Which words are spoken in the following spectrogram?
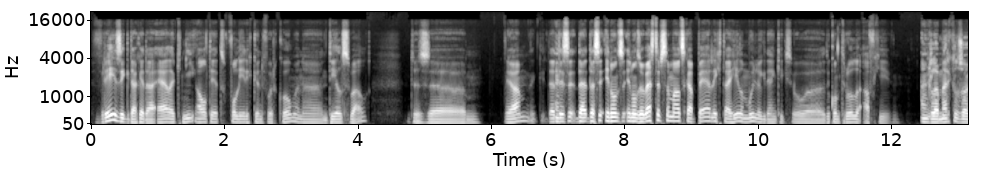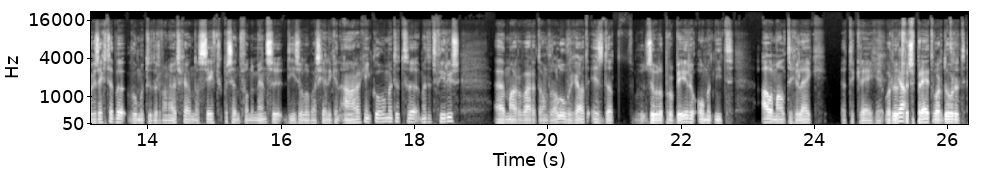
vrees ik dat je dat eigenlijk niet altijd volledig kunt voorkomen, uh, deels wel. Dus uh, ja, dat is, dat, dat is in, ons, in onze westerse maatschappij ligt dat heel moeilijk, denk ik, zo uh, de controle afgeven. Angela Merkel zou gezegd hebben, we moeten ervan uitgaan dat 70% van de mensen, die zullen waarschijnlijk in aanraking komen met het, uh, met het virus. Uh, maar waar het dan vooral over gaat, is dat ze willen proberen om het niet allemaal tegelijk uh, te krijgen. Waardoor het verspreidt, waardoor, het,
